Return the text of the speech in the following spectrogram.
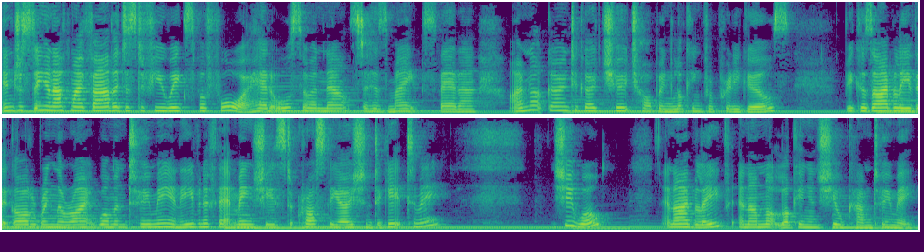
Interesting enough, my father, just a few weeks before, had also announced to his mates that uh, I'm not going to go church hopping looking for pretty girls because I believe that God will bring the right woman to me, and even if that means she has to cross the ocean to get to me, she will. And I believe, and I'm not looking, and she'll come to me.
